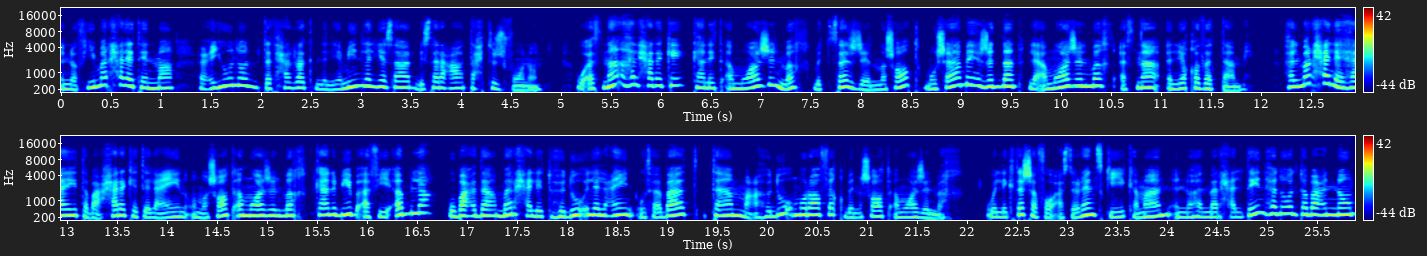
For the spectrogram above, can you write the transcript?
إنه في مرحلة ما عيونهم بتتحرك من اليمين لليسار بسرعة تحت جفونهم وأثناء هالحركة كانت أمواج المخ بتسجل نشاط مشابه جدا لأمواج المخ أثناء اليقظة التامة. هالمرحلة هاي تبع حركة العين ونشاط أمواج المخ كان بيبقى في قبلها وبعدها مرحلة هدوء للعين وثبات تام مع هدوء مرافق بنشاط أمواج المخ. واللي اكتشفوا أسرنسكي كمان إنه هالمرحلتين هدول تبع النوم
